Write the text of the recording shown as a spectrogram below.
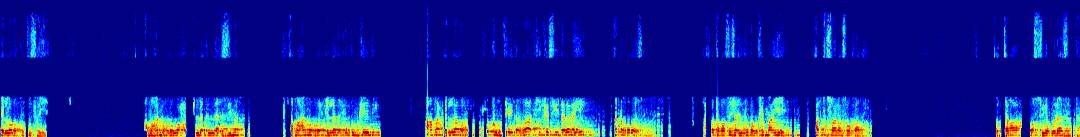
cillada ku tusaya ama ha noqdo wax cillada laazima ama ha noqdo cillada xukunkeedii ama cillada xukunkeeda raadkii ka sii dhalanayay ha noqdo waa isku waxba tafaasiisha ayuu ku maayee. Hal tusaalaa soo qaaday. Taa wasfiga mulaasimka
